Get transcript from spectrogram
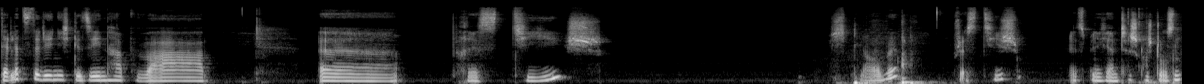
Der letzte, den ich gesehen habe, war äh, Prestige. Ich glaube, Prestige Jetzt bin ich an den Tisch gestoßen.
